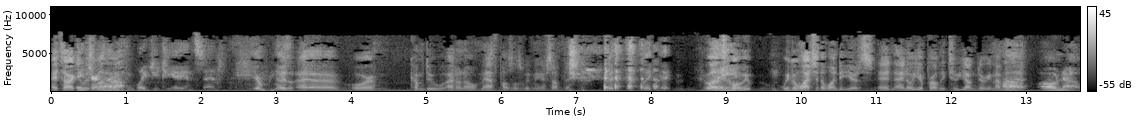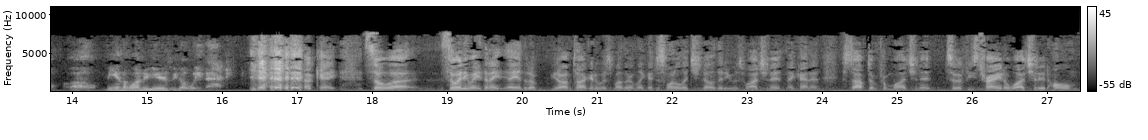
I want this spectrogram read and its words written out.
I talked to hey, his turn mother, that off and play GTA instead. Uh, or come do I don't know math puzzles with me or something. But like, well, it's cool. We, we've been watching the Wonder Years, and I know you're probably too young to remember Oh, that. oh no. Oh, me and the Wonder Years, we go way back. Yeah. okay. So, uh, so anyway, then I, I ended up, you know, I'm talking to his mother. I'm like, I just want to let you know that he was watching it, and I kind of stopped him from watching it. So if he's trying to watch it at home,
